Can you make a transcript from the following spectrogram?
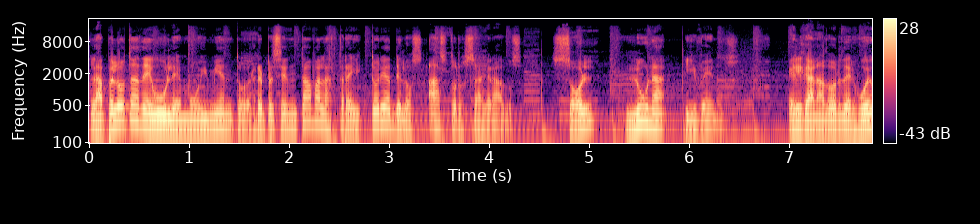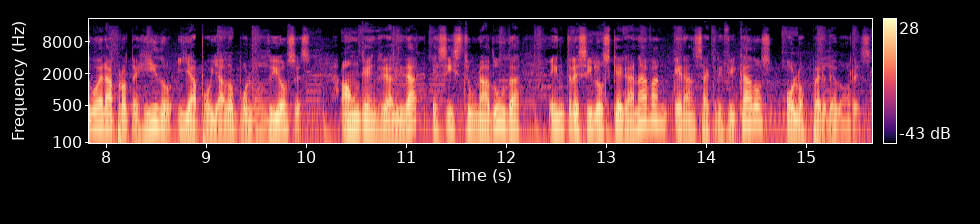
La pelota de hule en movimiento representaba las trayectorias de los astros sagrados, Sol, Luna y Venus. El ganador del juego era protegido y apoyado por los dioses, aunque en realidad existe una duda entre si los que ganaban eran sacrificados o los perdedores.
